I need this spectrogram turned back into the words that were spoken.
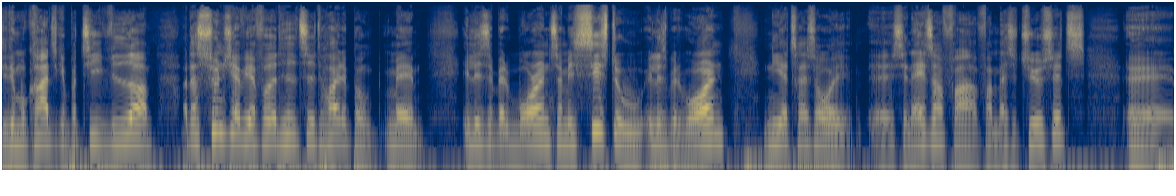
det demokratiske parti videre. Og der synes jeg, at vi har fået et hidtidigt højdepunkt med Elizabeth Warren, som i sidste uge, Elizabeth Warren, 69-årig øh, senator fra, fra Massachusetts, øh,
